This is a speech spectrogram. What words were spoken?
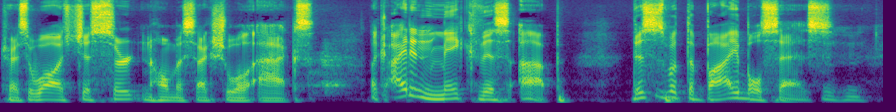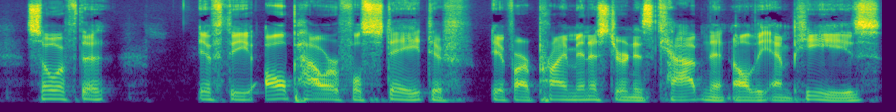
try to say, well, it's just certain homosexual acts. Like I didn't make this up. This is what the Bible says. Mm-hmm. So if the if the all powerful state, if if our prime minister and his cabinet and all the MPs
